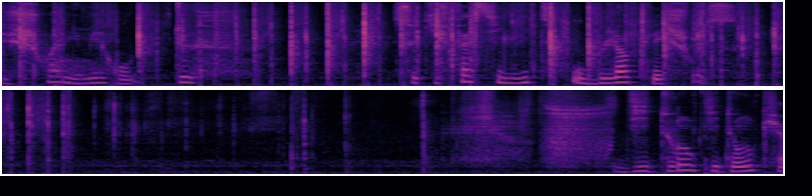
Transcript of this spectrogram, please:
du choix numéro 2, ce qui facilite ou bloque les choses. dis donc, dis donc.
